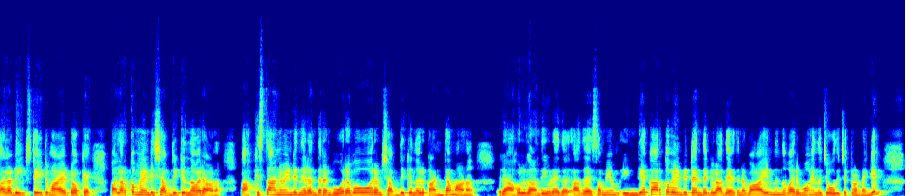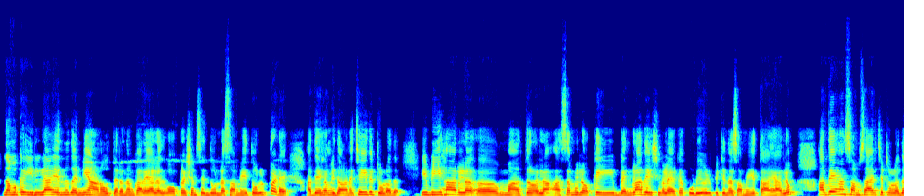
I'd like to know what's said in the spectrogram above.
പല ഡീപ് സ്റ്റേറ്റുമായിട്ടൊക്കെ പലർക്കും വേണ്ടി ശബ്ദിക്കുന്നവരാണ്. പാകിസ്ഥാന് വേണ്ടി നിരന്തരം ഘോരഘോരം ശബ്ദിക്കുന്ന ഒരു കണ്ഠമാണ് രാഹുൽ ഗാന്ധിയുടേത്. അതേസമയം ഇന്ത്യക്കാർക്ക് വേണ്ടിയിട്ട് എന്തെങ്കിലും അദ്ദേഹത്തിന്റെ വായിൽ നിന്ന് വരുമോ എന്ന് ചോദിച്ചിട്ടുണ്ടെങ്കിൽ നമുക്ക് ഇല്ല എന്ന് തന്നെയാണ് ഉത്തരം. നമുക്കറിയാലോ ഓപ്പറേഷൻ സിന്ധുവിന്റെ സമയത്ത് ഉൾപ്പെടെ അദ്ദേഹം ഇതാണ് ചെയ്തിട്ടുള്ളത്. ഈ ബീഹാറിൽ മാത്രമല്ല അസമിലൊക്കെ ഈ ബംഗ്ലാദേശികളെയൊക്കെ കുടിയൊഴിപ്പിക്കുന്ന സമയത്തായാലും അദ്ദേഹം സംസാരിച്ചിട്ടുള്ളത്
